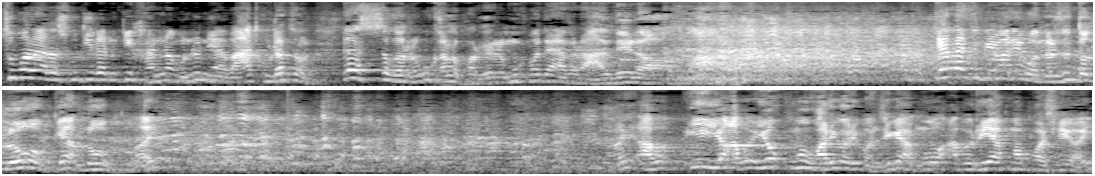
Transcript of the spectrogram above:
छु लगाएर सुतिरहनु के खान्न? भन्नु नि अब हात खुट्टा चल। यसो गरेर उकालो फर्केर मुख मात्रै आएर हाल्दैन त्यसलाई चाहिँ बिमारी भन्दो रहेछ नि त लोभ क्या लोभ है है अब यो अब यो म घरिघरि भन्छु क्या? म अब रियापमा पसेँ है।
